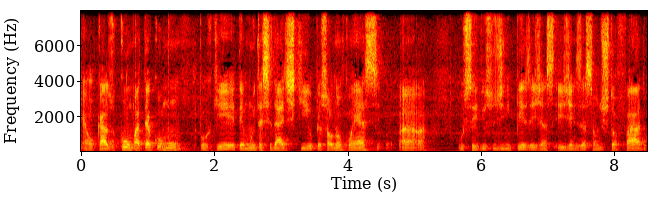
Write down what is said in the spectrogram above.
é um caso com, até comum, porque tem muitas cidades que o pessoal não conhece a, o serviço de limpeza e higienização de estofado.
